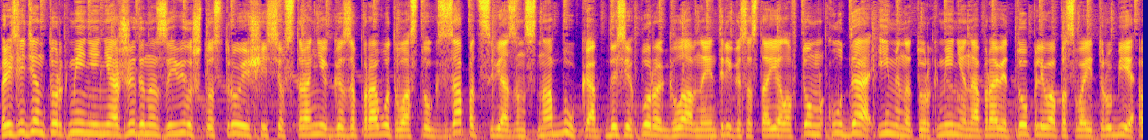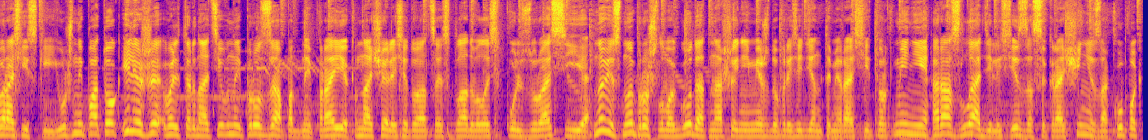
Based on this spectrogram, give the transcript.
Президент Туркмении неожиданно заявил, что строящийся в стране газопровод «Восток-Запад» связан с Набука. До сих пор главная интрига состояла в том, куда именно Туркмения направит топливо по своей трубе – в российский Южный поток или же в альтернативный прозападный проект. В начале ситуация складывалась в пользу России, но весной прошлого года отношения между президентами России и Туркмении разладились из-за сокращения закупок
